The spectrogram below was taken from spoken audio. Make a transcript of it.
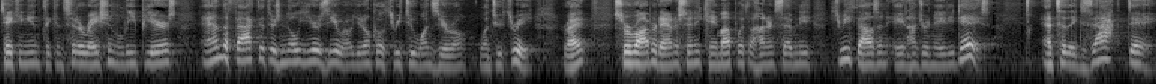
taking into consideration leap years and the fact that there's no year zero. You don't go 3210, 123, right? Sir Robert Anderson, he came up with 173,880 days. And to the exact day,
